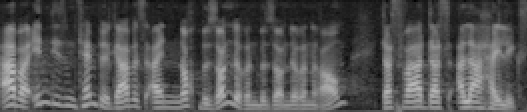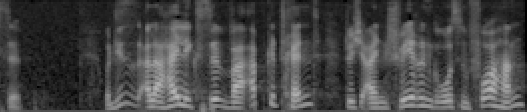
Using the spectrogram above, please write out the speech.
Aber in diesem Tempel gab es einen noch besonderen, besonderen Raum, das war das Allerheiligste. Und dieses Allerheiligste war abgetrennt durch einen schweren großen Vorhang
